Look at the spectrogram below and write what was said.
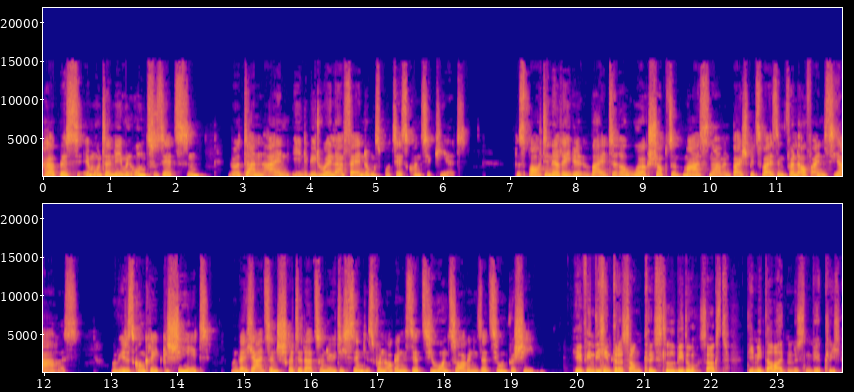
Purpose im Unternehmen umzusetzen, wird dann ein individueller Veränderungsprozess konzipiert. Das braucht in der Regel weitere Workshops und Maßnahmen, beispielsweise im Verlauf eines Jahres. Und wie das konkret geschieht und welche einzelnen Schritte dazu nötig sind, ist von Organisation zu Organisation verschieden. Hier finde ich interessant, Christel, wie du sagst, die Mitarbeiter müssen wirklich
